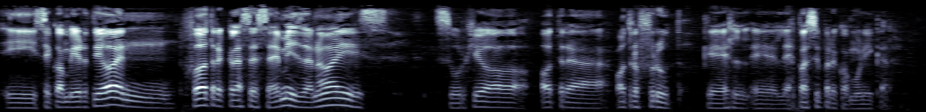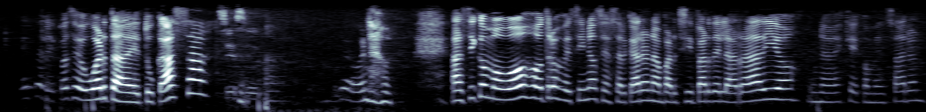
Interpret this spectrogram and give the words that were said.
y se convirtió en fue otra clase de semilla, ¿no? Y surgió otra otro fruto que es el, espacio para comunicar. ¿Es el espacio de huerta de tu casa? Sí, sí. Ah, bueno. Así como vos, otros vecinos se acercaron a participar de la radio una vez que comenzaron.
